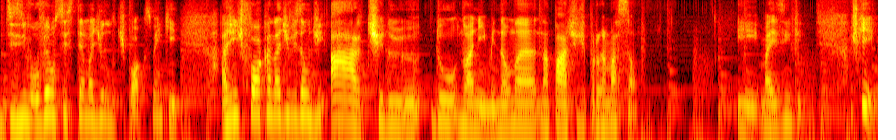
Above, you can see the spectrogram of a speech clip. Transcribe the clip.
desenvolver um sistema de loot box. Bem que a gente foca na divisão de arte do, do, no anime, não na, na parte de programação. E, mas enfim, acho que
